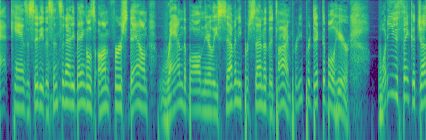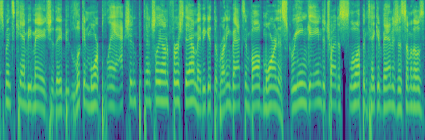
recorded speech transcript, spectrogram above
at Kansas City, the Cincinnati Bengals on first down ran the ball nearly 70% of the time. Pretty predictable here. What do you think adjustments can be made? Should they be looking more play action potentially on first down? Maybe get the running backs involved more in a screen game to try to slow up and take advantage of some of those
